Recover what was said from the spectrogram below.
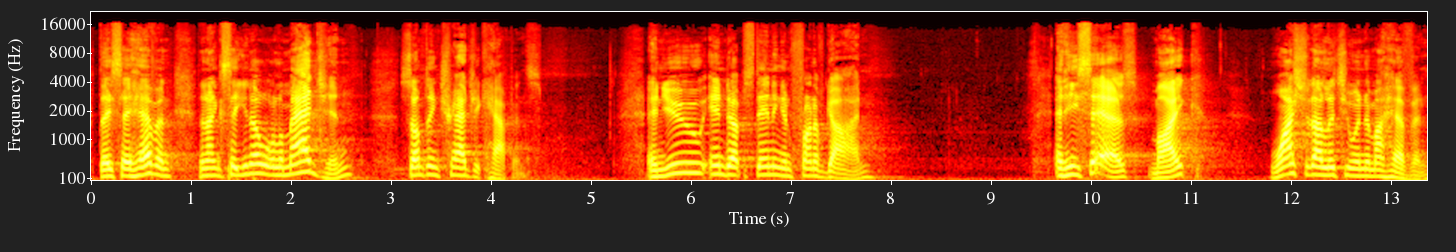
If they say heaven, then I can say, you know, well, imagine something tragic happens. And you end up standing in front of God. And He says, Mike, why should I let you into my heaven?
